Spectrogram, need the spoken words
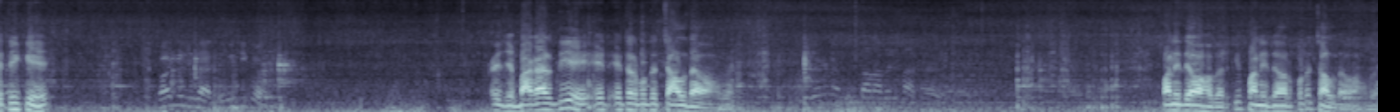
এটিকে এই যে বাগার দিয়ে এটার মধ্যে চাল দেওয়া হবে। পানি দেওয়া হবে আর কি, পানি দেওয়ার পরে চাল দেওয়া হবে।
